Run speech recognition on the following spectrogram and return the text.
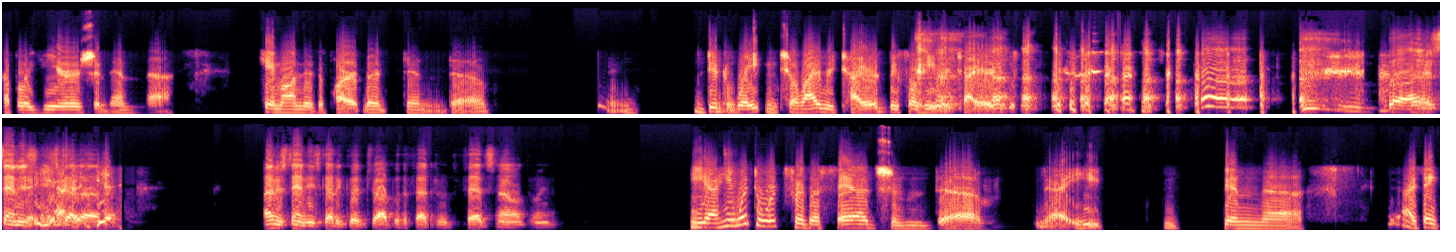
couple of years and then uh, came on the department and, uh, and didn't wait until I retired before he retired. well, I understand he's, he's yeah, got a. Yeah. I understand he's got a good job with the federal feds now doing yeah, he went to work for the feds, and um, he been, uh, I think,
